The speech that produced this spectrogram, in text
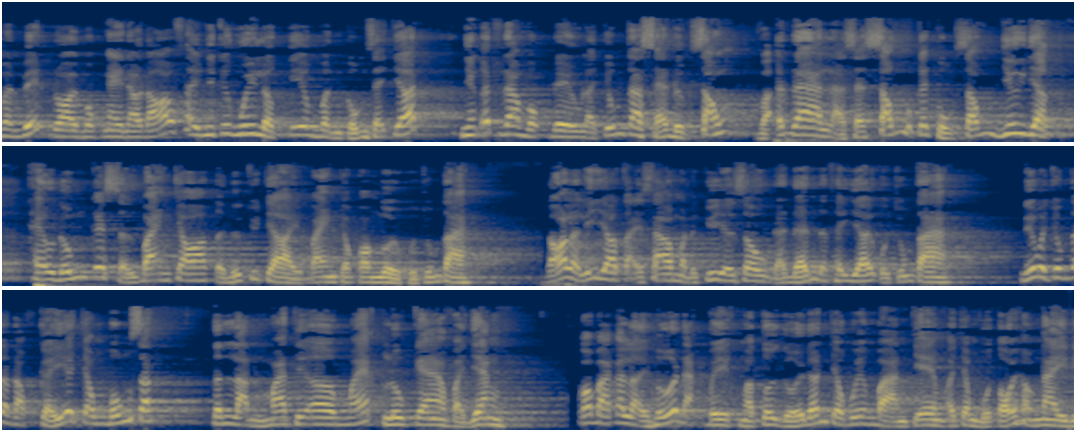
mình biết rồi một ngày nào đó theo những cái quy luật kia mình cũng sẽ chết. Nhưng ít ra một điều là chúng ta sẽ được sống và ít ra là sẽ sống một cái cuộc sống dư dật theo đúng cái sự ban cho từ Đức Chúa Trời ban cho con người của chúng ta. Đó là lý do tại sao mà Đức Chúa Giêsu đã đến với thế giới của chúng ta. Nếu mà chúng ta đọc kỹ ở trong bốn sách Tin lành Matthew, Mark, Luca và Giăng có ba cái lời hứa đặc biệt mà tôi gửi đến cho quý ông bà anh chị em ở trong buổi tối hôm nay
